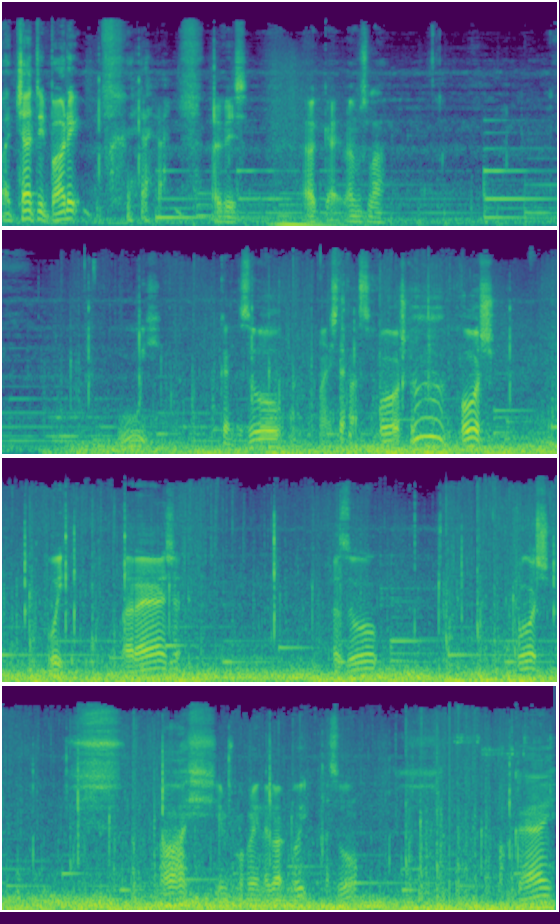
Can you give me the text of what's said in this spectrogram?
What's chatted, buddy? Fixe. Ok, vamos lá. Ui. Ok, azul. Ah, isto é fácil. Roxo. Roxo. Ui. Laranja. Azul. Roxo. Ai, íamos morrendo agora. Ui, azul. Ok. Ai.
